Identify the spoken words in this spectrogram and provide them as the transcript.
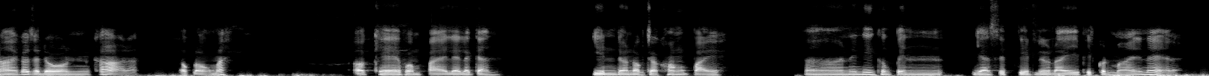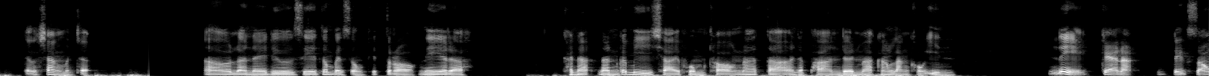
นายก็จะโดนฆ่านะตกลงไหมโอเค ผมไปเลยแล้วกันอินเดินออกจากห้องไปอ่าในนี้คงเป็นยาเสพติดหรืออะไรผิดกฎหมายแน่ๆแต่ก็ช่างมันเถอะ เอาล่ะไหนดูซิต้องไปส่งที่ตรอกนี่เหรอขณะนั้นก็มีชายผมทองหน้าตาอันธพาลเดินมาข้างหลังของอิน นี่แกน่ะ เด็กสอง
